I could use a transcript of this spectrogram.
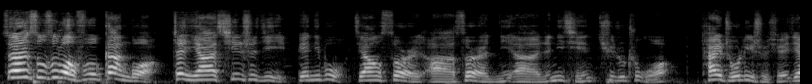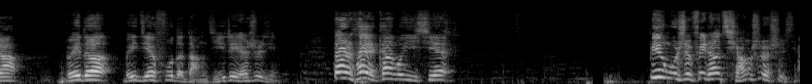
虽然苏斯洛夫干过镇压新世纪编辑部，将索尔啊索尔尼呃任尼琴驱逐出国，开除历史学家维德维杰夫的党籍这些事情，但是他也干过一些并不是非常强势的事情，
